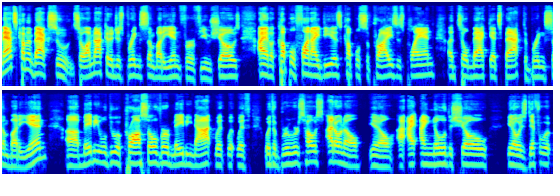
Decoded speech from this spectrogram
Matt's coming back soon. So I'm not going to just bring somebody in for a few shows. I have a couple fun ideas, couple surprises planned until Matt gets back to bring somebody in. Uh, maybe we'll do a crossover, maybe not with, with, with, with a Brewers host. I don't know. You know, I, I know the show you know, is different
